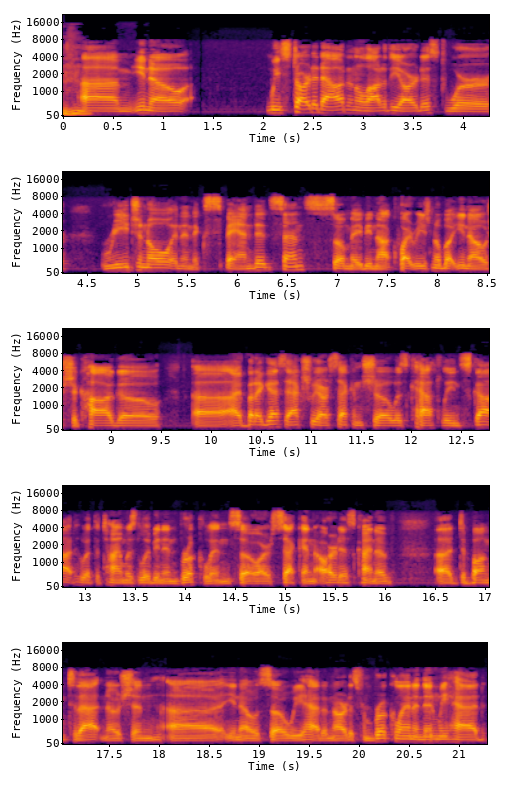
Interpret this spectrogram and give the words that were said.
Mm-hmm. Um, you know, we started out, and a lot of the artists were regional in an expanded sense. So maybe not quite regional, but you know, Chicago. Uh, I, but I guess actually our second show was Kathleen Scott, who at the time was living in Brooklyn. So our second artist kind of uh, debunked that notion. Uh, you know, so we had an artist from Brooklyn, and then we had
